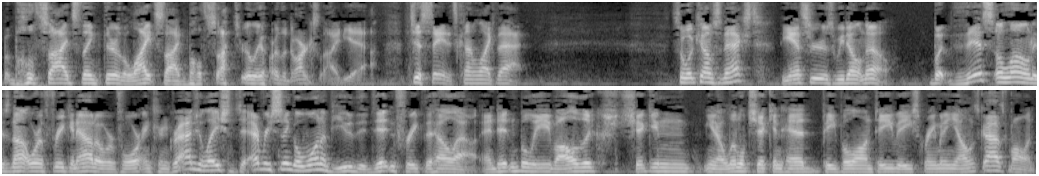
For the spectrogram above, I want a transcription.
But both sides think they're the light side, both sides really are the dark side. Yeah. Just saying, it's kind of like that. So what comes next? The answer is we don't know. But this alone is not worth freaking out over for, and congratulations to every single one of you that didn't freak the hell out and didn't believe all of the chicken, you know, little chicken head people on TV screaming and yelling, the sky's falling.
